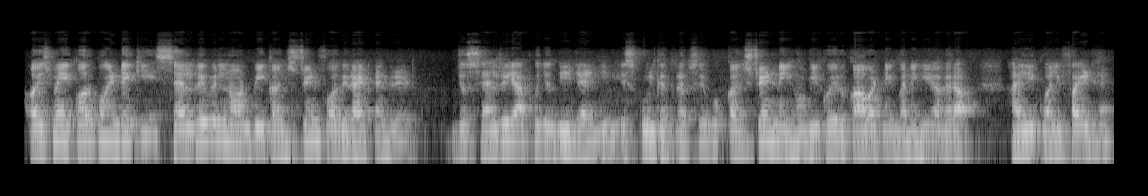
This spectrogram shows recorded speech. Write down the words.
और इसमें एक और पॉइंट है कि salary will not be constant for the right candidate जो सैलरी आपको जो दी जाएगी स्कूल की तरफ़ से, वो कंस्टेंट नहीं होगी, कोई रुकावट नहीं बनेगी। अगर आप हाईली क्वालिफाइड है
